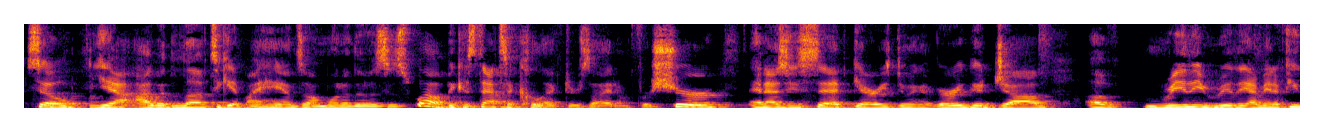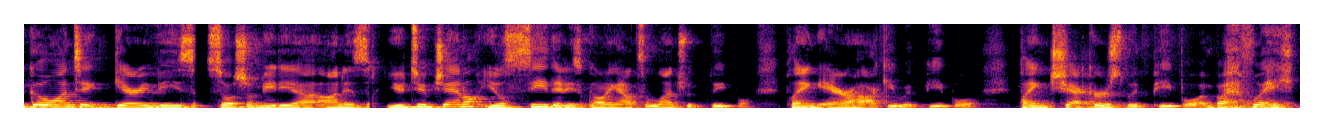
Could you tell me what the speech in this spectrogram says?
So, yeah, I would love to get my hands on one of those as well, because that's a collector's item for sure. And as you said, Gary's doing a very good job of really, really. I mean, if you go onto Gary Vee's social media on his YouTube channel, you'll see that he's going out to lunch with people, playing air hockey with people, playing checkers with people. And by the way,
